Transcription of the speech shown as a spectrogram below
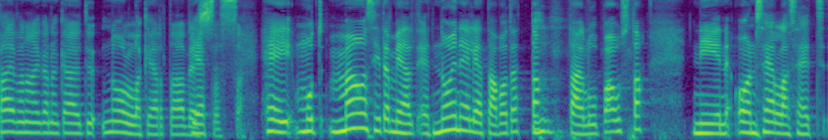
päivän aikana käyty nolla kertaa vessassa. Jep. Hei, mutta mä oon sitä mieltä, että noin neljä tavoitetta mm. tai lupausta, niin on sellaiset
